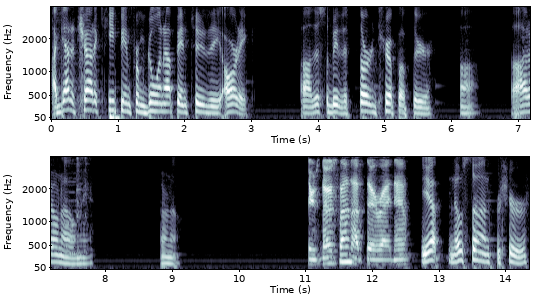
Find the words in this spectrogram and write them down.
I got to try to keep him from going up into the Arctic uh, this will be the third trip up there. Uh, I don't know, man. I don't know. There's no sun up there right now. Yep, no sun for sure.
